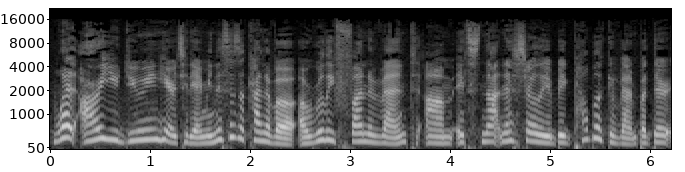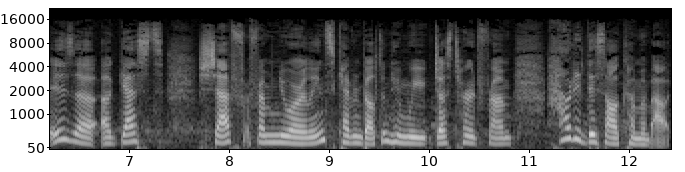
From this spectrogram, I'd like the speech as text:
What are you doing here today? I mean, this is a kind of a, a really fun event. Um, it's not necessarily a big public event, but there is a, a guest chef from New Orleans, Kevin Belton, whom we just heard from. How did this all come about?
